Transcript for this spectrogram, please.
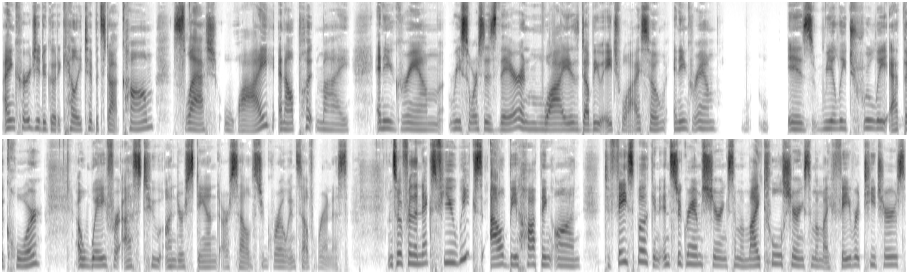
I encourage you to go to kellytibbitts.com slash why, and I'll put my Enneagram resources there, and why is W-H-Y. So Enneagram is really truly at the core a way for us to understand ourselves, to grow in self awareness. And so for the next few weeks, I'll be hopping on to Facebook and Instagram, sharing some of my tools, sharing some of my favorite teachers.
